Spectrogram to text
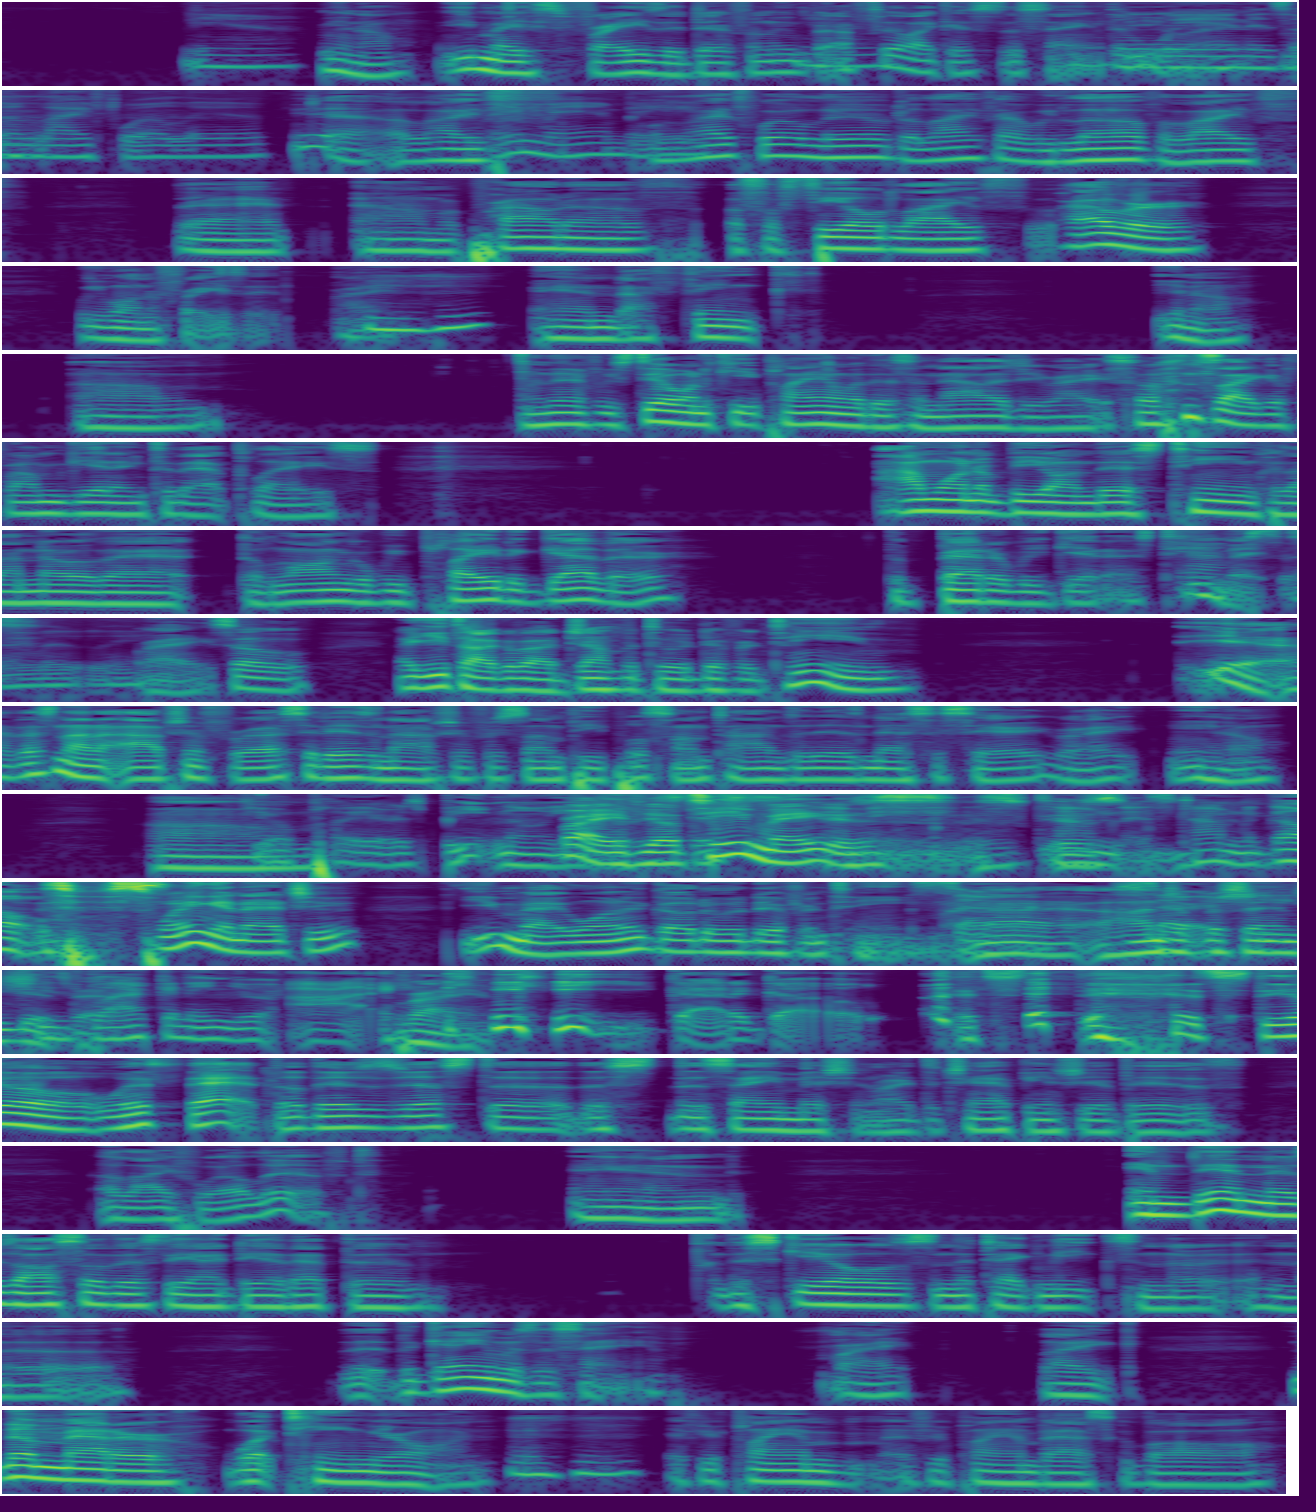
Yeah. You know, you may phrase it differently, but I feel like it's the same. The win right? is a life well lived. yeah, a life, Amen, a life well lived, a life that we love, a life that um, we're proud of, a fulfilled life, however we want to phrase it, right? Mm-hmm. And I think, you know, um, and then if we still want to keep playing with this analogy, right? So it's like if I'm getting to that place, I want to be on this team because I know that the longer we play together, the better we get as teammates, Absolutely. right? So, like you talk about jumping to a different team, yeah, that's not an option for us. It is an option for some people. Sometimes it is necessary, right? You know, If your um, player is beating on you, Right, if your teammate I mean, is- it's, is- time, is- it's time to go. swinging at you, you may want to go to a different team. Sir, and I a hundred sir, percent she- get She's that. blackening your eye. Right. you gotta go. It's it's still with that though. There's just the the the same mission, right? The championship is a life well lived, and and then there's also this the idea that the the skills and the techniques and the and the the, the game is the same, right? Like it doesn't matter what team you're on. Mm-hmm. if you're playing if you're playing basketball,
